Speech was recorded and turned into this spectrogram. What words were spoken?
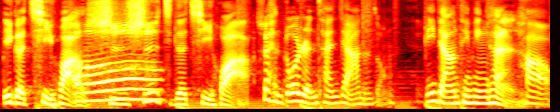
一个气话，哦、史诗级的气话，所以很多人参加那种。你等一下听听看。好。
